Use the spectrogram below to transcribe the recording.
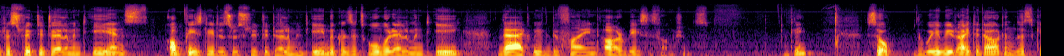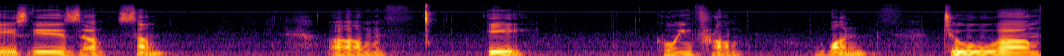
restricted to element E and obviously it is restricted to element E because it's over element E that we've defined our basis functions. Okay. So, the way we write it out in this case is um, sum um, A going from 1 to um,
